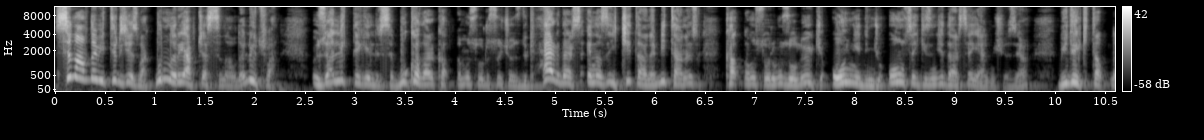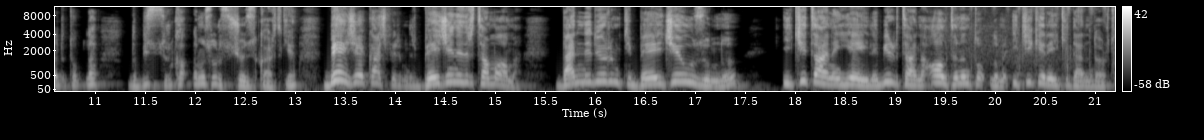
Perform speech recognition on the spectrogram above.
Sınavda bitireceğiz bak. Bunları yapacağız sınavda lütfen. Özellikle gelirse bu kadar katlama sorusu çözdük. Her ders en az 2 tane bir tane katlama sorumuz oluyor ki 17. 18. derse gelmişiz ya. Bir de kitapları topla. Da bir sürü katlama sorusu çözdük artık ya. BC kaç birimdir? BC nedir tamamı? Ben ne diyorum ki BC uzunluğu 2 tane y ile bir tane 6'nın toplamı 2 kere 2'den 4.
